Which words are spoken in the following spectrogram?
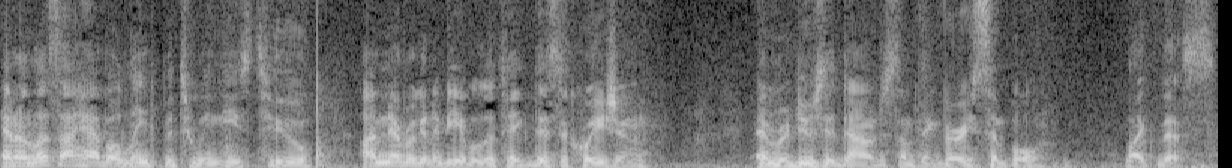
And unless I have a link between these two, I'm never going to be able to take this equation and reduce it down to something very simple like this.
